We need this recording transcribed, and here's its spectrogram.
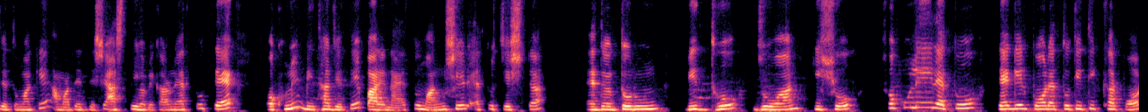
যে, "তোমাকে আমাদের দেশে আসতেই হবে।" কারণ এত ত্যাগ কখনোই বৃথা যেতে পারে না। এত মানুষের এত চেষ্টা, তরুণ, বৃদ্ধ, জোয়ান, কৃষক সকলের এত ত্যাগের পর, এত তিতিক্ষার পর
